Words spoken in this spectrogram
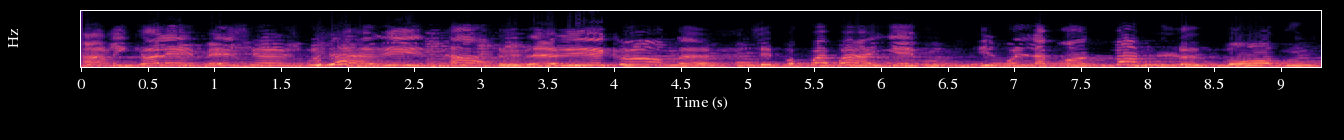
À rigoler, messieurs, je vous invite. Ah, la vie est courte. C'est pourquoi, voyez-vous, il faut la prendre par le bon bout.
